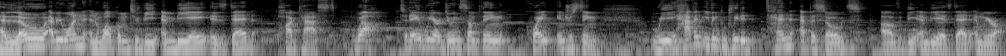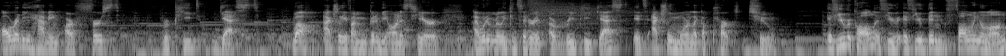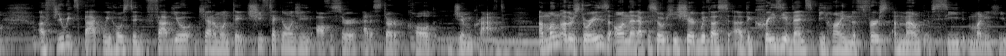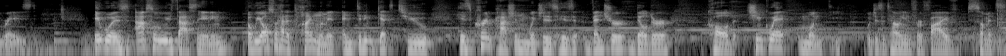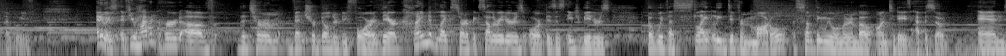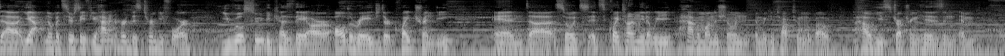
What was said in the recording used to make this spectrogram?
Hello, everyone, and welcome to the MBA is Dead podcast. Well, today we are doing something quite interesting. We haven't even completed 10 episodes of the MBA is Dead, and we are already having our first repeat guest. Well, actually, if I'm going to be honest here, I wouldn't really consider it a repeat guest. It's actually more like a part two. If you recall, if you if you've been following along, a few weeks back we hosted Fabio Chiaramonte, Chief Technology Officer at a startup called Gymcraft. Among other stories on that episode, he shared with us uh, the crazy events behind the first amount of seed money he raised. It was absolutely fascinating, but we also had a time limit and didn't get to his current passion, which is his venture builder called Cinque Monti, which is Italian for five summits, I believe. Anyways, if you haven't heard of the term venture builder before, they're kind of like startup accelerators or business incubators, but with a slightly different model, something we will learn about on today's episode. And uh, yeah, no, but seriously, if you haven't heard this term before, you will soon because they are all the rage. They're quite trendy and uh, so it's it's quite timely that we have him on the show and, and we can talk to him about how he's structuring his and, and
